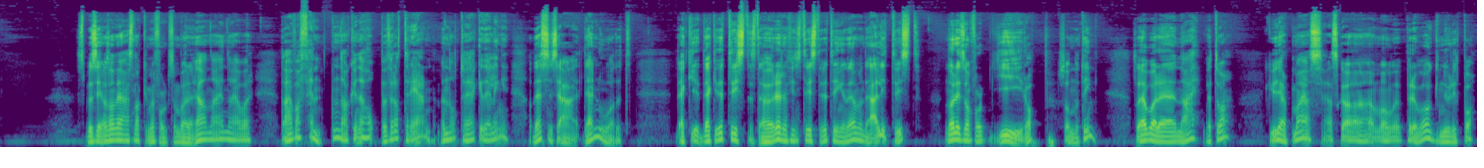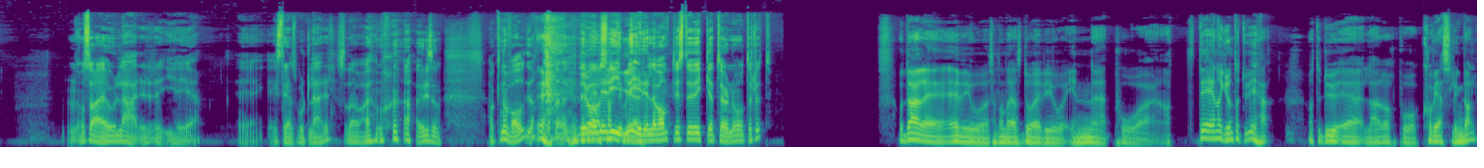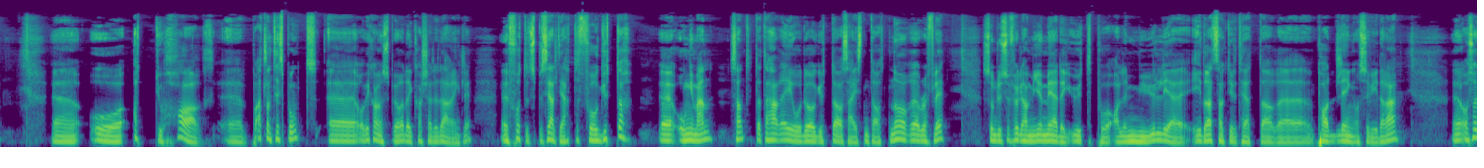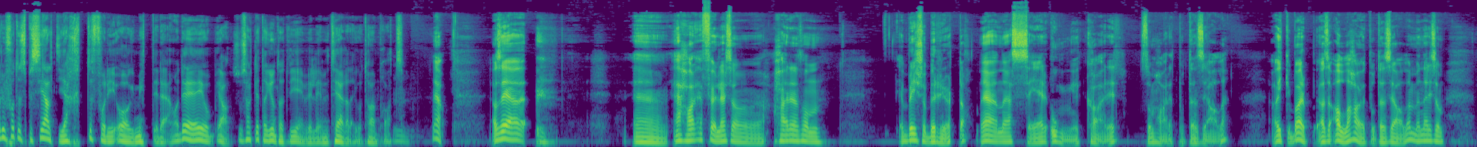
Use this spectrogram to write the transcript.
Spesielt sånn, Jeg snakker med folk som bare Ja, nei, når jeg var, da jeg var 15, da kunne jeg hoppe fra treeren, men nå tør jeg ikke det lenger. Og det syns jeg er, det er noe av det det er, ikke, det er ikke det tristeste jeg hører, det fins tristere ting enn det, men det er litt trist. Når liksom folk gir opp sånne ting. Så jeg bare Nei, vet du hva. Gud hjelpe meg, ass. Jeg skal, må prøve å gnu litt på. Og så er jeg jo lærer i i ekstremsportlærer, så da var jeg jo, jeg har jo liksom jeg har ikke noe valg, da. Det blir rimelig irrelevant hvis du ikke tør noe til slutt. Og der er vi jo, Sant Andreas, da er vi jo inne på at det er en av grunnene til at du er her. At du er lærer på KVS Lyngdal. Eh, og at du har, eh, på et eller annet tidspunkt, eh, og vi kan jo spørre deg hva skjedde der egentlig, fått et spesielt hjerte for gutter. Unge menn. sant? Dette her er jo da gutter 16 18 år, roughly, som du selvfølgelig har mye med deg ut på alle mulige idrettsaktiviteter, padling osv. Og så har du fått et spesielt hjerte for de òg, midt i det. Og det er jo ja, som sagt litt av grunnen til at vi vil invitere deg og ta en prat. Ja, Altså, jeg eh, jeg, har, jeg føler jeg har en sånn Jeg blir så berørt, da, når jeg, når jeg ser unge karer som har et potensial. Og ikke bare Altså, alle har jo et potensial, men det er liksom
